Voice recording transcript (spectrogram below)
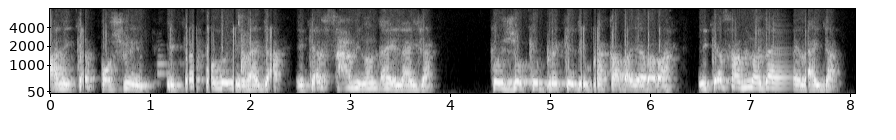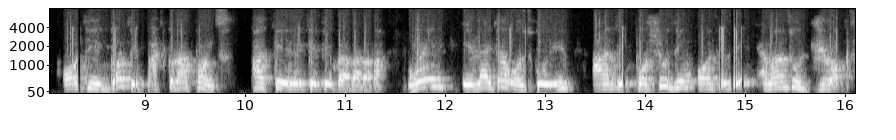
And he kept pursuing, he kept following Elijah, he kept serving under Elijah. He kept serving under Elijah until he got to a particular point. When Elijah was going and he pursued him until the mantle dropped.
